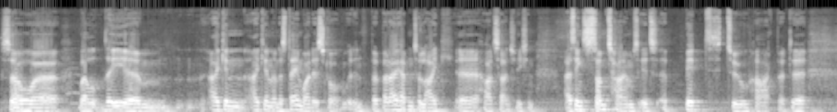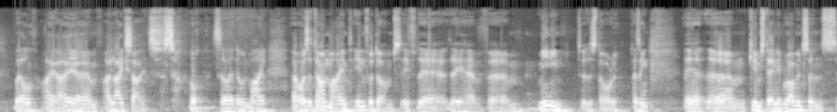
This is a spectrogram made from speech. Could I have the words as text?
So, uh, well, they, um, I can I can understand why they struggle with it, but but I happen to like uh, hard science fiction. I think sometimes it's a bit too hard, but uh, well, I I, um, I like science, so so I don't mind. I also don't mind infodumps if they they have um, meaning to the story. I think uh, um, Kim Stanley Robinson's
